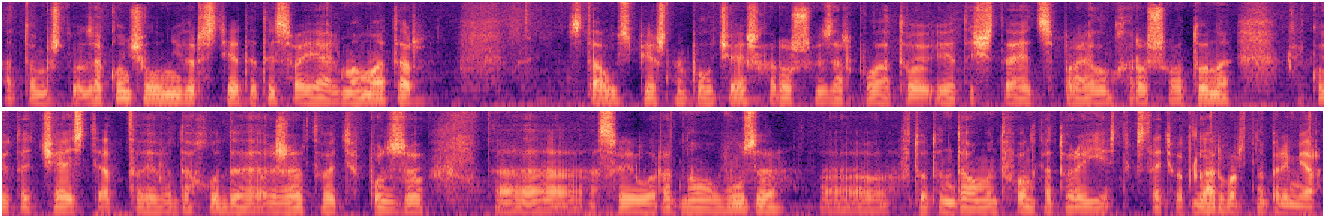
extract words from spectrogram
о том, что закончил университет, и ты своя альма-матер, стал успешным, получаешь хорошую зарплату, и это считается правилом хорошего тона, какую-то часть от твоего дохода жертвовать в пользу э, своего родного вуза, в тот эндаумент фонд, который есть. Кстати, вот Гарвард, например,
